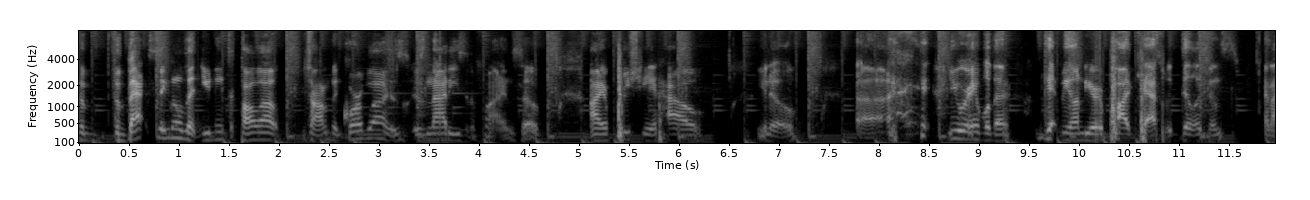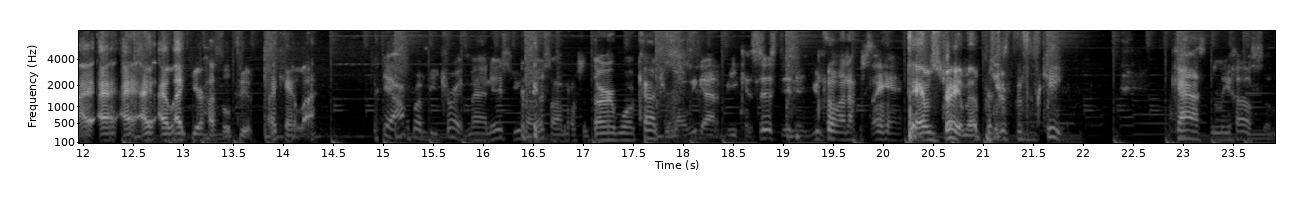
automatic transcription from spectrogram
the the bat signal that you need to call out Jonathan Corbblah is, is not easy to find. So I appreciate how, you know, uh, you were able to get me onto your podcast with diligence. And I, I, I, I like your hustle too. I can't lie. Yeah, I'm from Detroit, man. It's you know, it's almost a third world country, man. We gotta be consistent and you know what I'm saying? Damn straight, man. Persistence is key. Constantly hustle.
